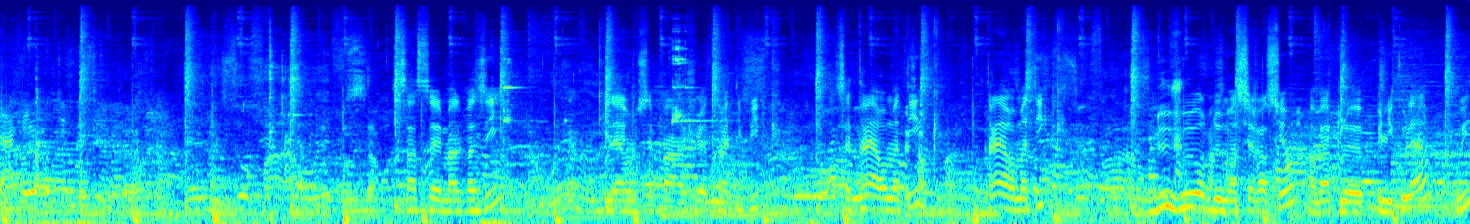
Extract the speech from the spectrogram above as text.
te che io continuo. Ça, c'est Malvasie, qui est un cépage très typique. C'est très aromatique, très aromatique. Deux jours de macération avec le pelliculaire, oui.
